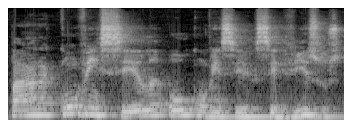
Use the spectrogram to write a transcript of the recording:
para convencê-la ou convencer serviços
